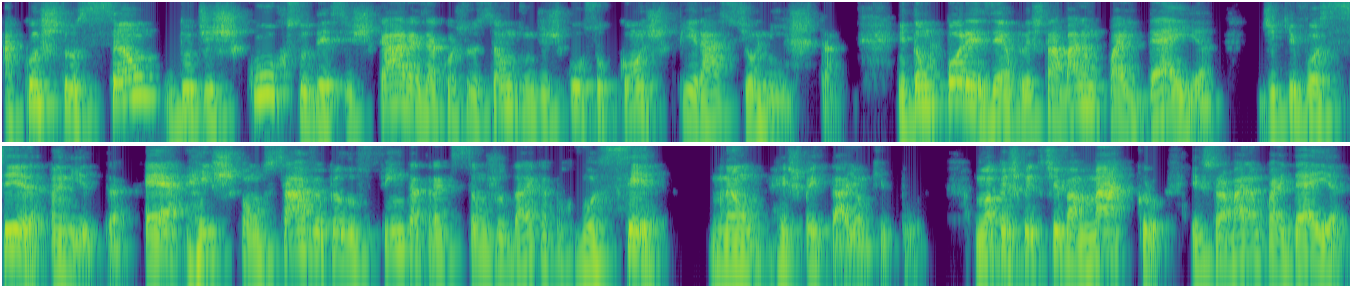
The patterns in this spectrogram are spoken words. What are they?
A construção do discurso desses caras é a construção de um discurso conspiracionista. Então, por exemplo, eles trabalham com a ideia de que você, Anitta, é responsável pelo fim da tradição judaica por você não respeitar Yom Kippur. Numa perspectiva macro, eles trabalham com a ideia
